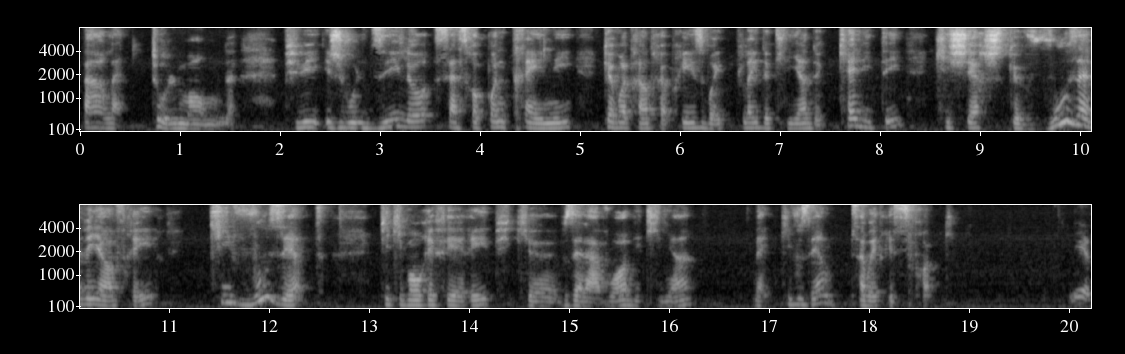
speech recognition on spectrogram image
parle à tout le monde. Puis, je vous le dis, là, ça sera pas une traînée que votre entreprise va être pleine de clients de qualité qui cherchent ce que vous avez à offrir, qui vous êtes, puis qui vont référer, puis que vous allez avoir des clients ben, qui vous aiment. Ça va être réciproque. Yes.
